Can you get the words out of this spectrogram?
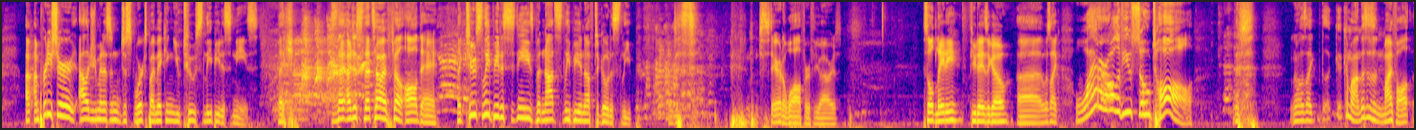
I, I'm pretty sure allergy medicine just works by making you too sleepy to sneeze. Like, that- I just that's how I felt all day. Like too sleepy to sneeze, but not sleepy enough to go to sleep. And just stare at a wall for a few hours. This old lady a few days ago uh, was like, "Why are all of you so tall?" and I was like, "Come on, this isn't my fault.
